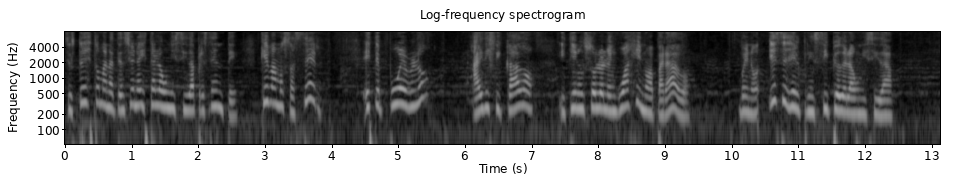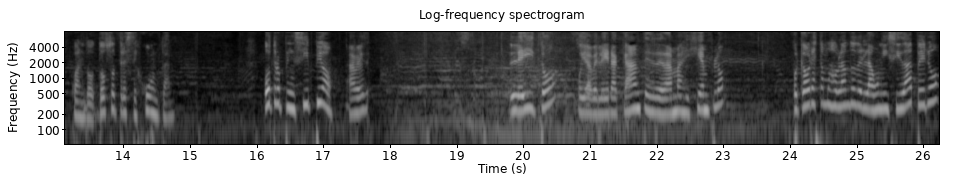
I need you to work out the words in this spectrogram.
Si ustedes toman atención, ahí está la unicidad presente. ¿Qué vamos a hacer? Este pueblo ha edificado y tiene un solo lenguaje y no ha parado. Bueno, ese es el principio de la unicidad, cuando dos o tres se juntan. Otro principio, a ver, leíto, voy a leer acá antes de dar más ejemplo, porque ahora estamos hablando de la unicidad, pero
